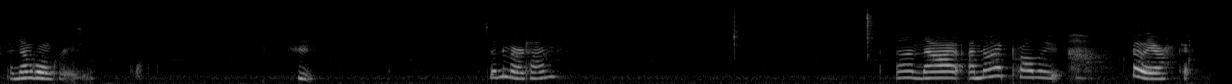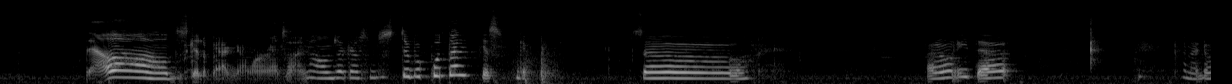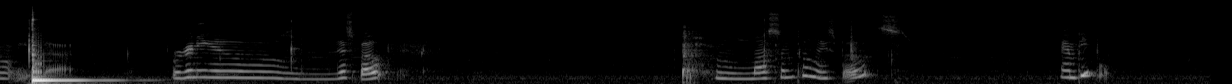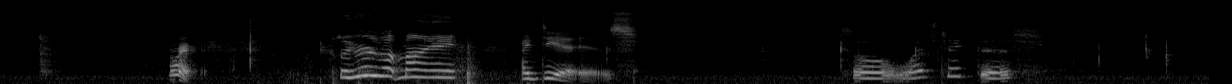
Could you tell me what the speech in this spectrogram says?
and I'm going crazy. Hmm. In maritime? Um, now I, I know I probably. Oh, they are. Okay. Oh, I'll just get it back. Don't worry, it's fine. I'm checking some stupid good thing. Yes. Okay. So I don't need that, and I don't need that. We're gonna use this boat plus some police boats and people. All right. So here's what my idea is. So let's take this,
